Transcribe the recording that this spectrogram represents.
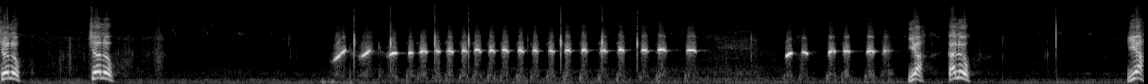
चलो चलो। या, कालू। या।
